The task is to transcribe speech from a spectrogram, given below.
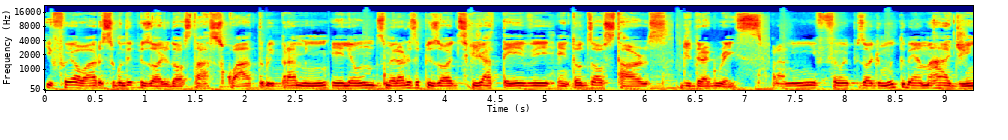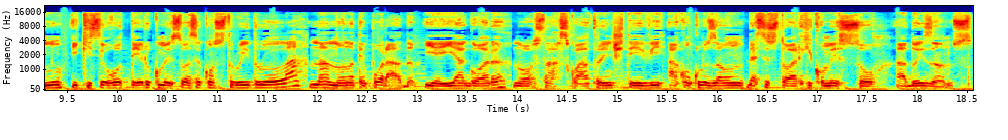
E foi ao ar o segundo episódio do All Stars 4 e para mim ele é um dos melhores episódios que já teve em todos os All Stars de Drag Race. Para mim foi um episódio muito bem amarradinho e que seu roteiro começou a ser construído lá na nona temporada. E aí agora no All Stars 4 a gente teve a conclusão dessa história que começou há dois anos.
